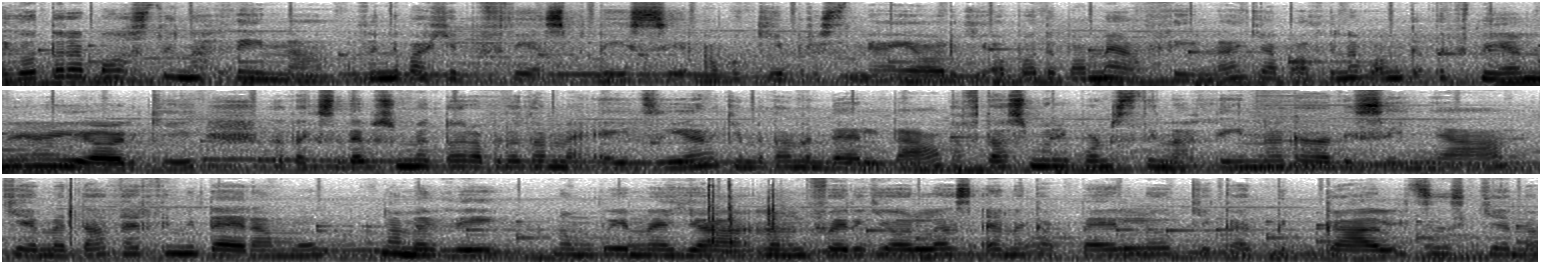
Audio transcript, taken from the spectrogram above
Εγώ τώρα πάω στην Αθήνα. Δεν υπάρχει απευθείας πτήση από Κύπρο στη Νέα Υόρκη. Οπότε πάμε Αθήνα και από Αθήνα πάμε κατευθείαν Νέα Υόρκη. Θα ταξιδέψουμε τώρα πρώτα με Aegean και μετά με Delta. Θα φτάσουμε λοιπόν στην Αθήνα κατά τις 9 και μετά θα έρθει η μητέρα μου να με δει, να μου πει ένα γεια, να μου φέρει κιόλας ένα καπέλο και κάτι κάλτσες και ένα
